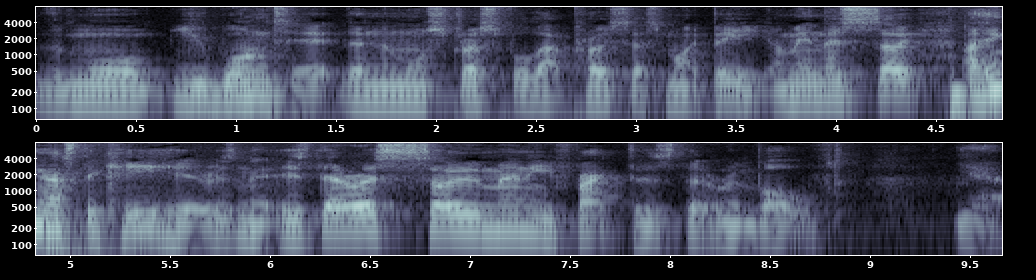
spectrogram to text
the more you want it then the more stressful that process might be. I mean there's so i think that's the key here isn't it? Is there are so many factors that are involved. Yeah.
